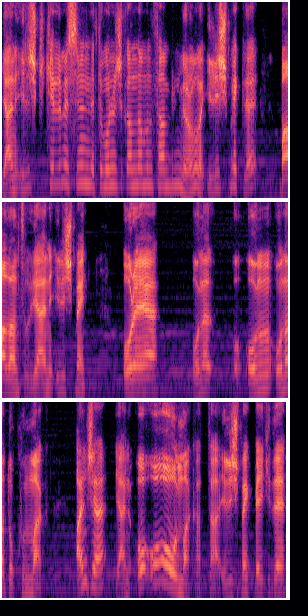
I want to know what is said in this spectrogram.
Yani ilişki kelimesinin etimolojik anlamını tam bilmiyorum ama ilişmekle bağlantılı. Yani ilişmek, oraya ona onu ona dokunmak. Ancak yani o o olmak hatta ilişmek belki de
